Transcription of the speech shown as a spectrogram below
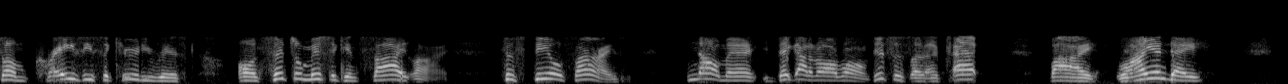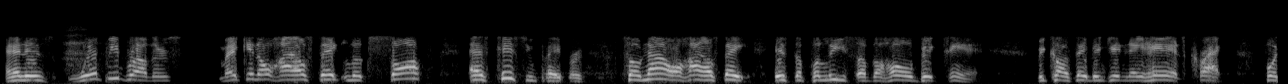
some crazy security risk on Central Michigan sideline to steal signs. No, man, they got it all wrong. This is an attack by Ryan Day and his wimpy brothers making Ohio State look soft as tissue paper. So now Ohio State is the police of the whole Big Ten because they've been getting their heads cracked for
